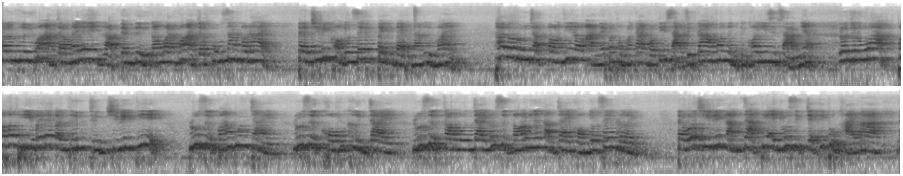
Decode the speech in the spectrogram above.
กลางคืนเขาอาจจะไม่ได้หลับเต็มตื่นกลางวันเขาอาจจะฟุ้งซ่านก็ได้ แต่ชีวิตของโยเซฟเป็นแบบนั้นหรือไม่ ถ้าเราดูจากตอนที่เราอ่านในปฐมกาลบทที่ 39 ข้อ 1 ถึงข้อ 23 เนี่ย เราจะรู้ว่าพระคัมภีร์ไม่ได้บันทึกถึงชีวิตที่รู้สึกว้าวุ่นใจ รู้สึกขมขื่นใจ รู้สึกกังวลใจ รู้สึกน้อยเนื้อต่ำใจของโยเซฟเลย แต่ว่าชีวิตหลังจากที่อายุ 17 ที่ถูกขายมา ใน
